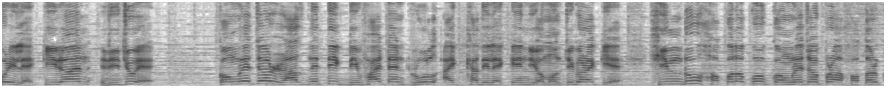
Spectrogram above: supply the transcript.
কৰিলে কিৰেণ ৰিজুৱে কংগ্ৰেছৰ ৰাজনীতিক ডিভাইড এণ্ড ৰুল আখ্যা দিলে কেন্দ্ৰীয় মন্ত্ৰীগৰাকীয়ে। হিন্দুসকলকো কংগ্ৰেছৰ পৰা সতৰ্ক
